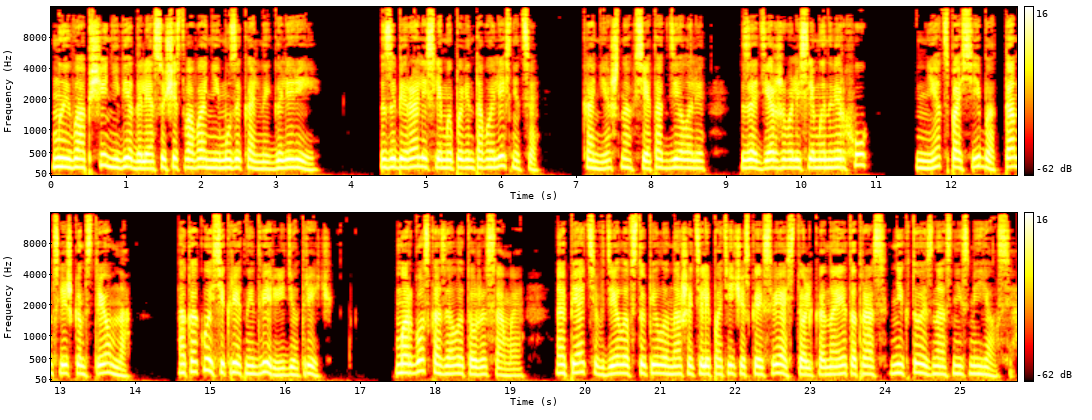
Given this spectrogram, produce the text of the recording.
но и вообще не ведали о существовании музыкальной галереи. Забирались ли мы по винтовой лестнице? Конечно, все так делали. Задерживались ли мы наверху? Нет, спасибо, там слишком стрёмно. О какой секретной двери идет речь? Марго сказала то же самое — Опять в дело вступила наша телепатическая связь, только на этот раз никто из нас не смеялся.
